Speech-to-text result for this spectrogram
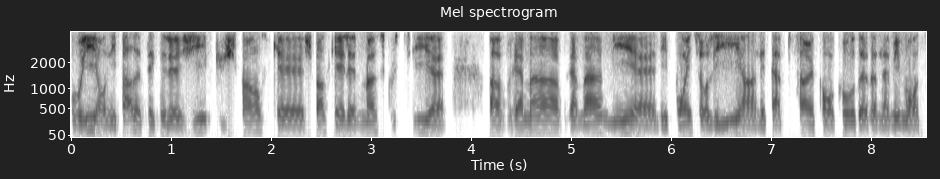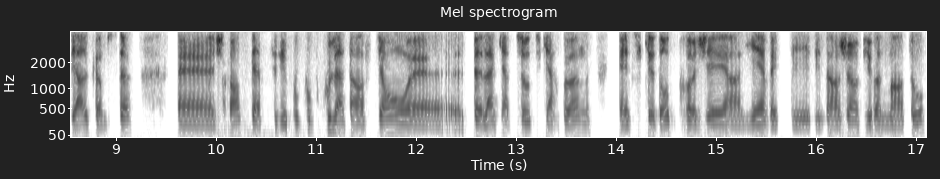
Oui, on y parle de technologie, puis je pense que je pense qu'Elon Musk aussi euh, a vraiment vraiment mis euh, les points sur les i en établissant un concours de renommée mondiale comme ça. Euh, je pense qu'il a attiré beaucoup beaucoup l'attention de la capture du carbone, ainsi que d'autres projets en lien avec des, enjeux environnementaux.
